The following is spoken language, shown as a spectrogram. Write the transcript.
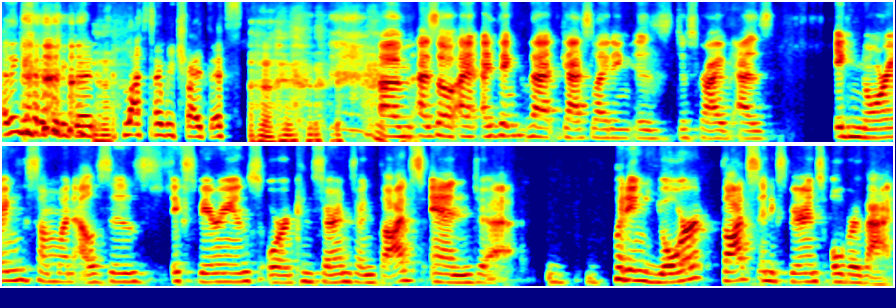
I think you had a pretty good last time we tried this. um, and so I, I think that gaslighting is described as ignoring someone else's experience or concerns and thoughts and uh, putting your thoughts and experience over that.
